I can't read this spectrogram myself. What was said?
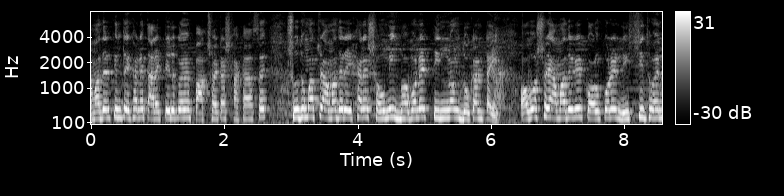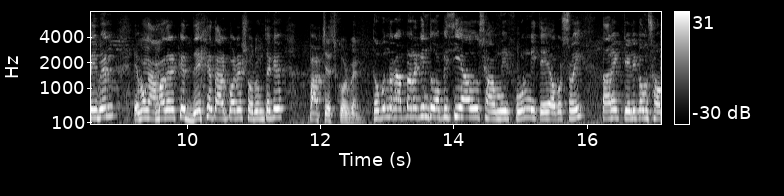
আমাদের কিন্তু এখানে তারেক টেলিকমের পাঁচ ছয়টা শাখা আছে। শুধুমাত্র আমাদের এখানে সৌমিক ভবনের তিন নং দোকানটাই অবশ্যই আমাদেরকে কল করে নিশ্চিত হয়ে নেবেন এবং আমাদেরকে দেখে তারপরে শোরুম থেকে পারচেস করবেন। তো বন্ধুরা আপনারা কিন্তু অফিসিয়াল শাওমির ফোন নিতে অবশ্যই তারেক টেলিকম সব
